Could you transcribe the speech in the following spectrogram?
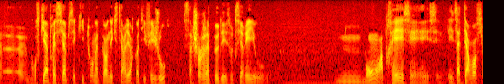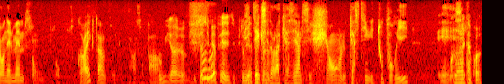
Euh, bon, ce qui est appréciable, c'est qu'il tourne un peu en extérieur quand il fait jour. Ça change un peu des autres séries où. Hmm, Bon, après, c'est, les interventions en elles-mêmes sont, sont, sont correctes. Hein. Elles sont pas... Oui, euh, ça c'est Mhm. bien fait, c'est plutôt Mais bien dès fait. que c'est dans la caserne, c'est chiant. Le casting est tout pourri. Et Quoi, c'est- t'as un pro-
